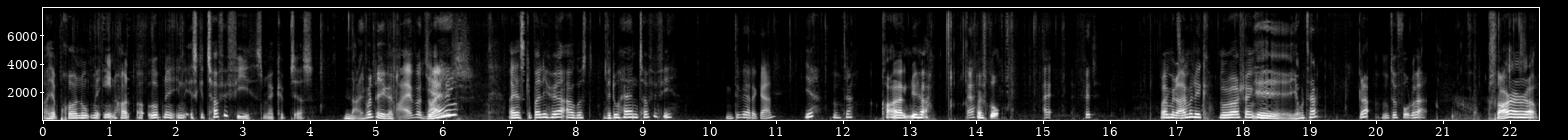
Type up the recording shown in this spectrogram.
Og jeg prøver nu med en hånd at åbne en æske toffefee, som jeg har købt til os. Nej, hvor lækkert. Nej, hvor Ja, dejligt. Og jeg skal bare lige høre, August, vil du have en toffefee? Ja, det vil jeg da gerne. Mm, der kommer jeg lige her. Ja. Værsgo. Fedt. Hvad med dig. Malik? Må du også have en? Øh, jo tak. Ja, men det får du her. Der.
